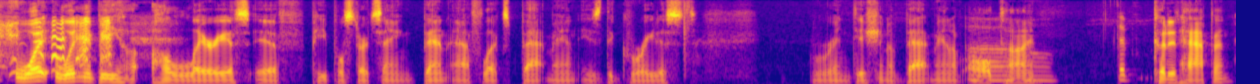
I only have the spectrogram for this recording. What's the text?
what wouldn't it be h- hilarious if people start saying Ben Affleck's Batman is the greatest rendition of Batman of all oh. time? Oh, The Could it happen?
